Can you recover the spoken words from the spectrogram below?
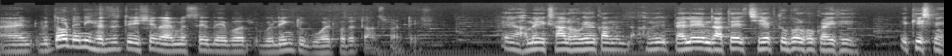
and without any hesitation I must say they were willing to go ahead for the transplantation. हमें एक साल हो गया कम हमें पहले रातें छः अक्टूबर को करी थी इक्कीस में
